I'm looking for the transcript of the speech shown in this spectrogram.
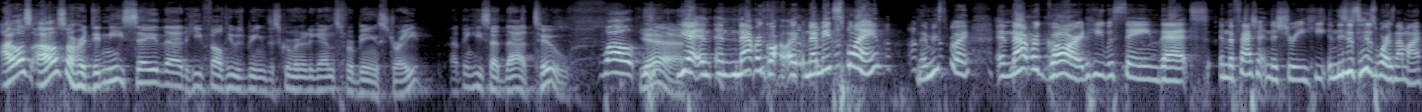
I also I also heard didn't he say that he felt he was being discriminated against for being straight? I think he said that too. Well, Yeah. yeah. In, in that regard, uh, let me explain. Let me explain. In that regard, he was saying that in the fashion industry, he and these are his words, not mine.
